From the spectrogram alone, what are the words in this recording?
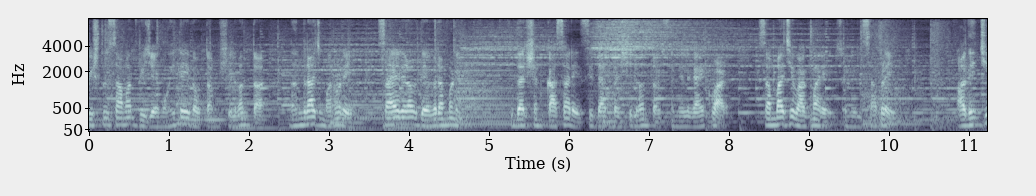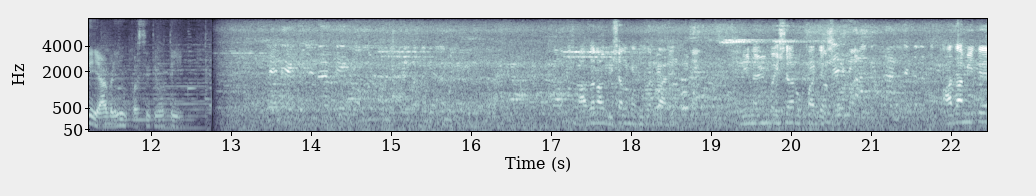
विष्णू सामंत विजय मोहिते गौतम शिलवंत धनराज मनोरे साहेबराव देवरमणी सुदर्शन कासारे सिद्धार्थ शिलवंत सुनील गायकवाड संभाजी वाघमारे सुनील साबळे आदींची यावेळी उपस्थिती होती. माझं नाव विशाल मधुकर आहे मी नवीन शहर उपाध्यक्ष. आज आम्ही ते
